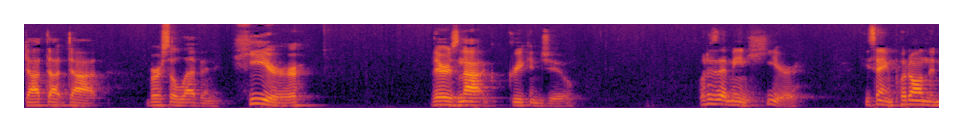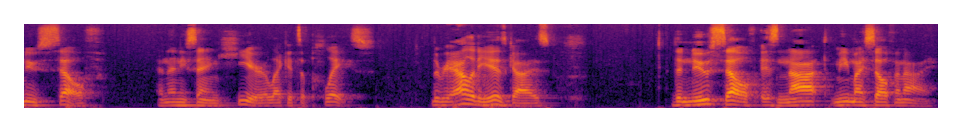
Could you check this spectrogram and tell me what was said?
dot, dot, dot. Verse 11. Here, there is not Greek and Jew. What does that mean here? He's saying put on the new self, and then he's saying here like it's a place. The reality is, guys, the new self is not me, myself, and I.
